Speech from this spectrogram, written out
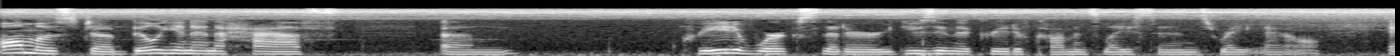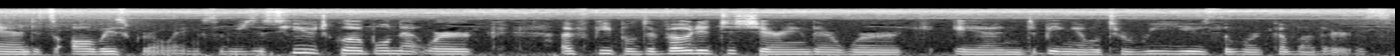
almost a billion and a half um, creative works that are using the Creative Commons license right now, and it's always growing. So there's this huge global network of people devoted to sharing their work and being able to reuse the work of others.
